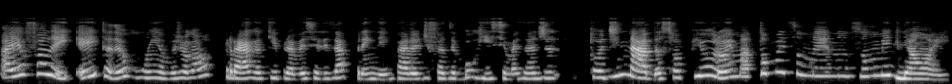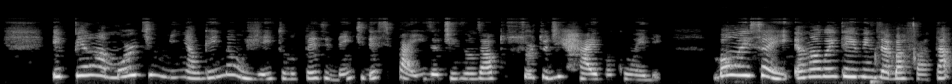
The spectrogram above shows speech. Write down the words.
Aí eu falei, eita, deu ruim, eu vou jogar uma praga aqui pra ver se eles aprendem. Para de fazer burrice, mas não adiantou de nada, só piorou e matou mais ou menos um milhão aí. E pelo amor de mim, alguém dá um jeito no presidente desse país. Eu tive uns altos surtos de raiva com ele. Bom, é isso aí. Eu não aguentei vir desabafar, tá?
